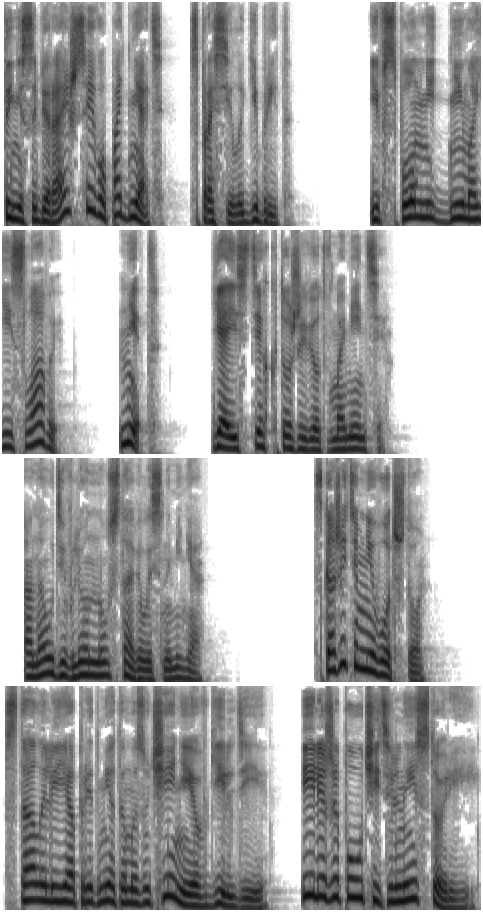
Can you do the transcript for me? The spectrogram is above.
«Ты не собираешься его поднять?» — спросила гибрид и вспомнить дни моей славы? Нет. Я из тех, кто живет в моменте. Она удивленно уставилась на меня. Скажите мне вот что. Стала ли я предметом изучения в гильдии или же поучительной историей?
